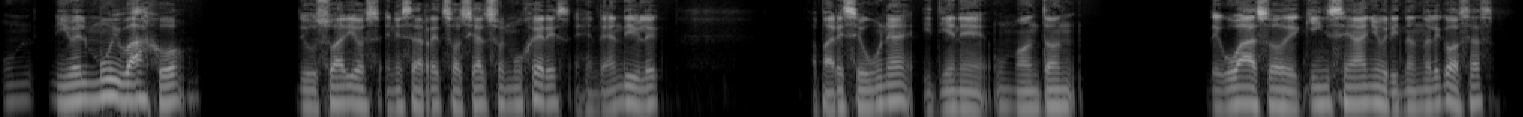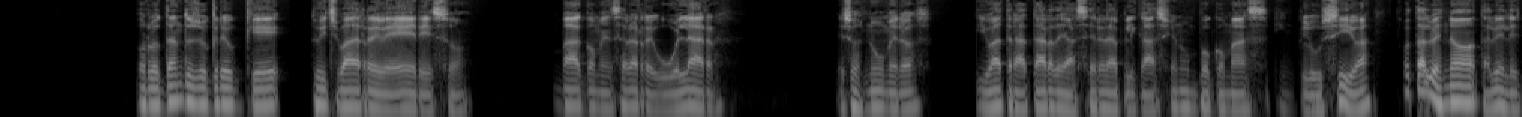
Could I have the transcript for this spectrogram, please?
Un nivel muy bajo de usuarios en esa red social son mujeres, es entendible. Aparece una y tiene un montón de guasos de 15 años gritándole cosas. Por lo tanto, yo creo que Twitch va a rever eso. Va a comenzar a regular esos números y va a tratar de hacer la aplicación un poco más inclusiva. O tal vez no, tal vez le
